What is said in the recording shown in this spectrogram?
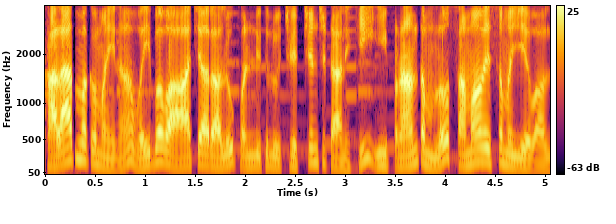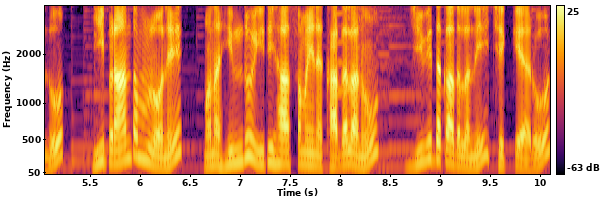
కళాత్మకమైన వైభవ ఆచారాలు పండితులు చర్చించటానికి ఈ ప్రాంతంలో సమావేశమయ్యేవాళ్ళు ఈ ప్రాంతంలోనే మన హిందూ ఇతిహాసమైన కథలను జీవిత కథలని చెక్కారు.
